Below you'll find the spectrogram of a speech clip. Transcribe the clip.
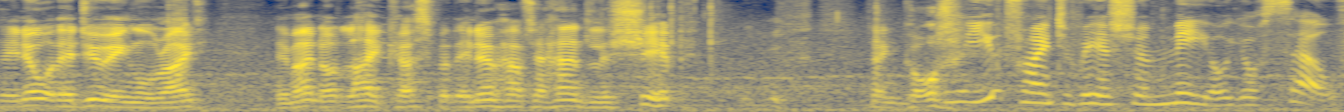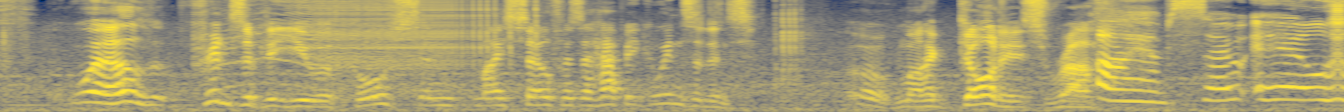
They know what they're doing, all right. They might not like us, but they know how to handle a ship. Thank God. Are you trying to reassure me or yourself? Well, principally you, of course, and myself as a happy coincidence. Oh my God, it's rough. I am so ill.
